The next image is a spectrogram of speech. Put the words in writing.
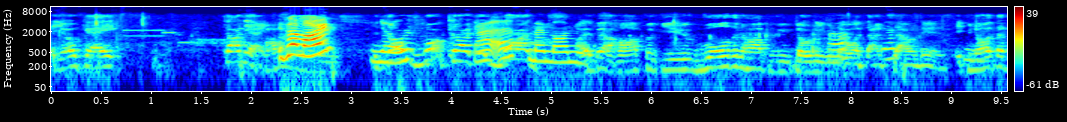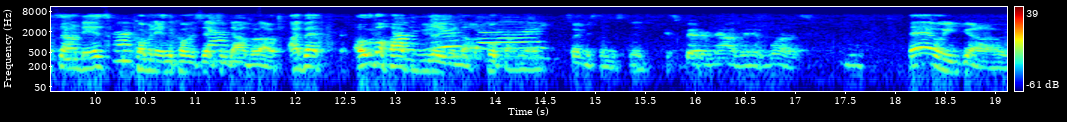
you okay? Kanye. Is that mine? No. That is what Kanye That is wants. my mommy. I bet half of you, more than half of you, don't even know what that sound is. If you know what that sound is, comment it in the comment section down below. I bet over half of you don't even know. Poor Kanye. So misunderstood. It's better now than it was. There we go.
